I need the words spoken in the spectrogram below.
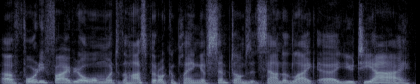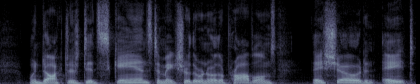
A 45 year old woman went to the hospital complaining of symptoms that sounded like a UTI. When doctors did scans to make sure there were no other problems, they showed an eight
